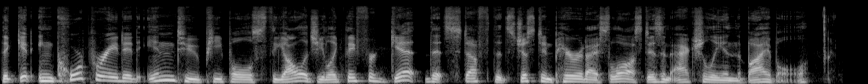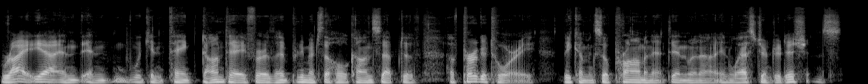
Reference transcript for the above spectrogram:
that get incorporated into people's theology. Like they forget that stuff that's just in Paradise Lost isn't actually in the Bible. Right. Yeah, and and we can thank Dante for the, pretty much the whole concept of of purgatory becoming so prominent in uh, in Western traditions.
